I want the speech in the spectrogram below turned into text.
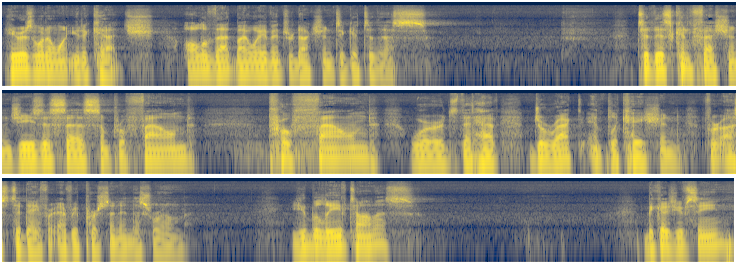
Here is what I want you to catch. All of that by way of introduction to get to this. To this confession, Jesus says some profound profound words that have direct implication for us today, for every person in this room. You believe, Thomas? Because you've seen?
